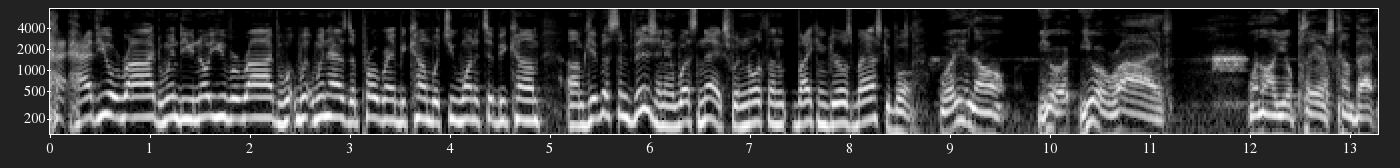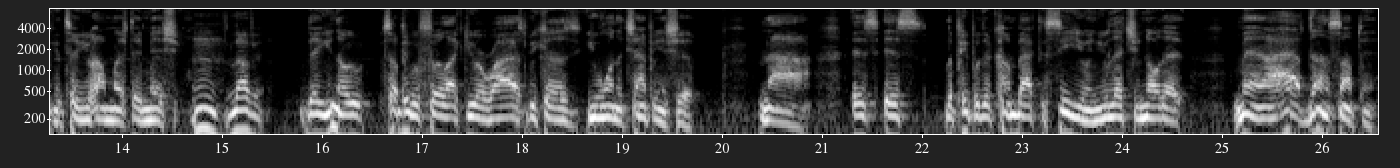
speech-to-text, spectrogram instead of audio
Ha- have you arrived? When do you know you've arrived? Wh- when has the program become what you want it to become? Um, give us some vision and what's next for Northland Viking girls basketball. Well, you know, you you arrive when all your players come back and tell you how much they miss you. Mm, love it. They, you know, some people feel like you arise because you won the championship. Nah, it's it's the people that come back to see you and you let you know that, man, I have done something,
